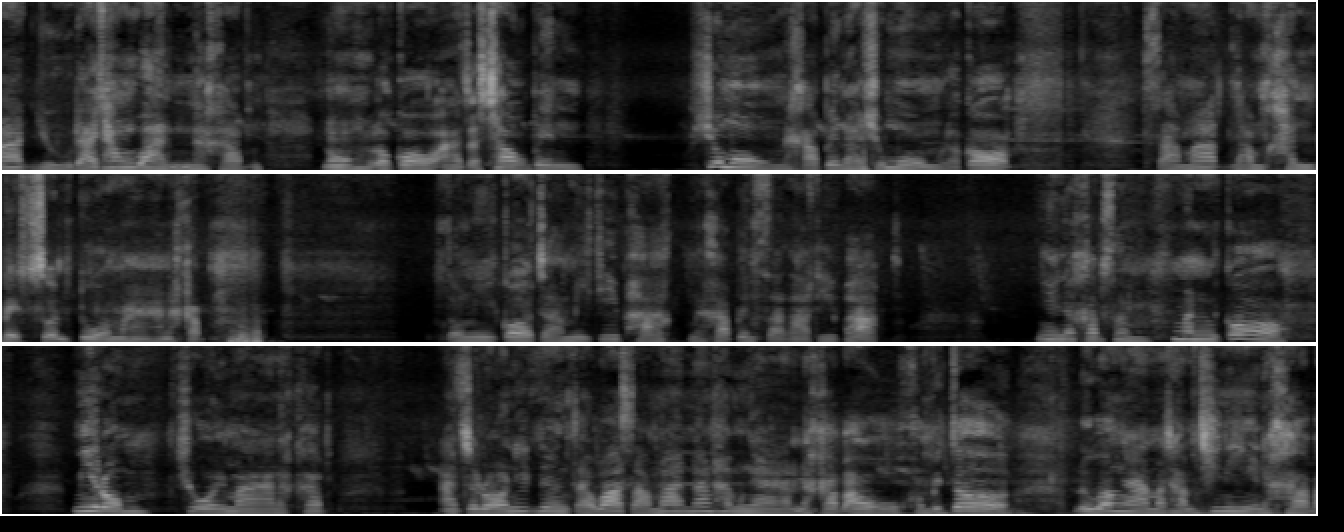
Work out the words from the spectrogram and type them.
มารถอยู่ได้ทั้งวันนะครับเนาะแล้วก็อาจจะเช่าเป็นชั่วโมงนะครับเป็นรายชั่วโมง แล้วก็สามารถนำคันเบ็ดส่วนตัวมานะครับ ตรงนี้ก็จะมีที่พักนะครับเป็นศาลาที่พัก นี่นะครับมันก็ มีลมโชยมานะครับ อาจจะร้อนนิดนึงแต่ว่าสามารถนั่งทำงานนะครับ เอาคอมพิวเตอร์ หรือว่างานมาทำที่นี่นะครับ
